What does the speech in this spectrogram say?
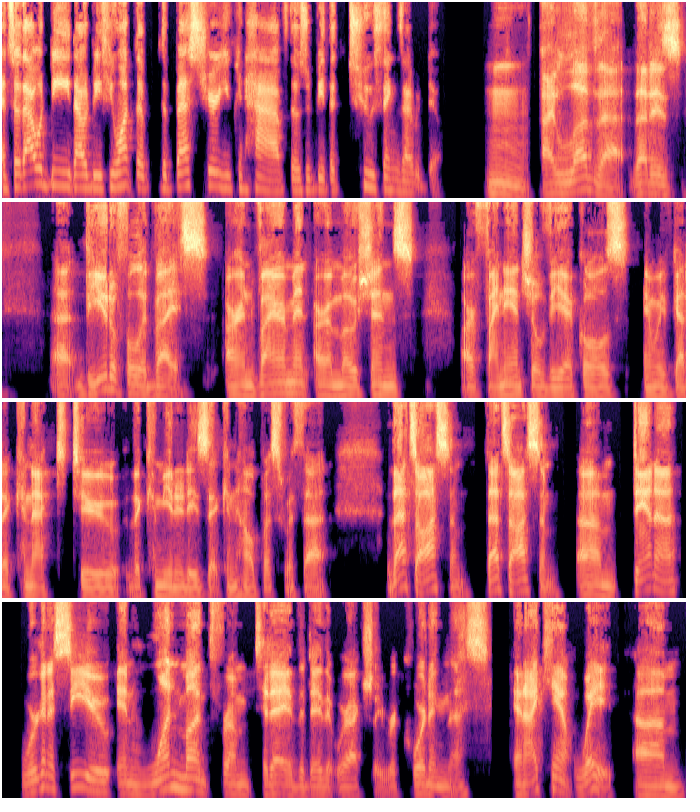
And so that would be, that would be, if you want the, the best year you can have, those would be the two things I would do. Mm, I love that. That is uh, beautiful advice our environment, our emotions, our financial vehicles, and we've got to connect to the communities that can help us with that. That's awesome. That's awesome. Um, Dana, we're going to see you in one month from today, the day that we're actually recording this. And I can't wait. Um,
